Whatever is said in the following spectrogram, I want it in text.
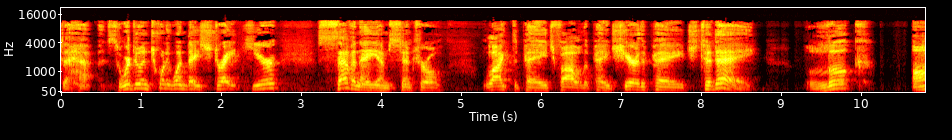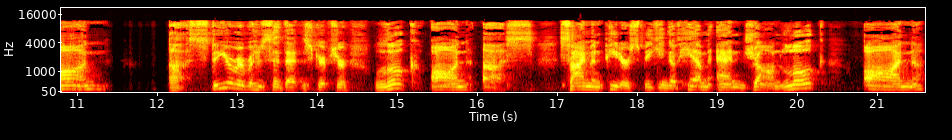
to happen. So we're doing 21 days straight here, 7 a.m. Central. Like the page, follow the page, share the page. Today, look on us. Do you remember who said that in scripture? Look on us. Simon Peter speaking of him and John. Look on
